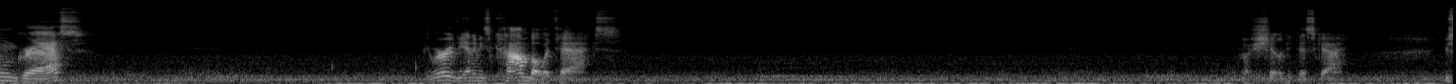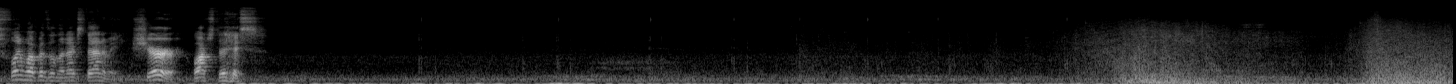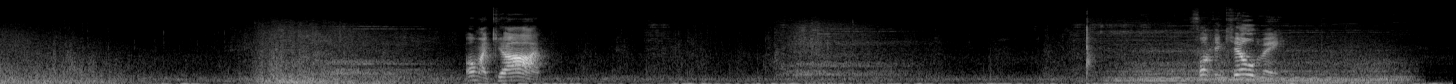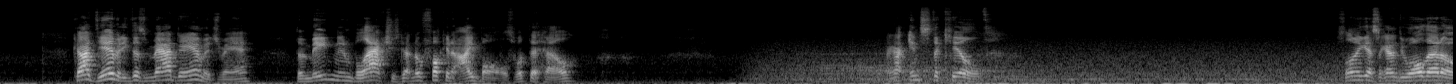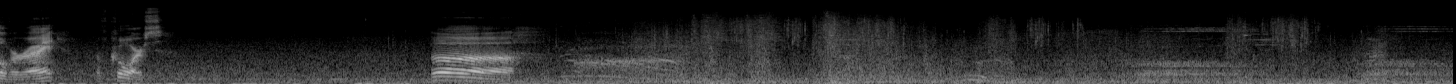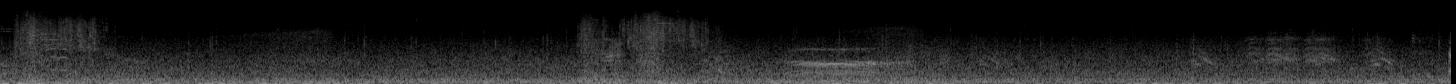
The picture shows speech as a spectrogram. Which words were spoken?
Moon Grass. Beware of the enemy's combo attacks. Oh shit, look at this guy. Use flame weapons on the next enemy. Sure, watch this. Oh my god. Fucking killed me. God damn it, he does mad damage, man. The maiden in black, she's got no fucking eyeballs. What the hell? I got insta-killed. So let me guess, I gotta do all that over, right? Of course. Uh...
